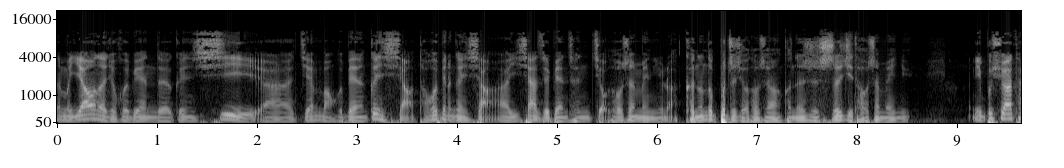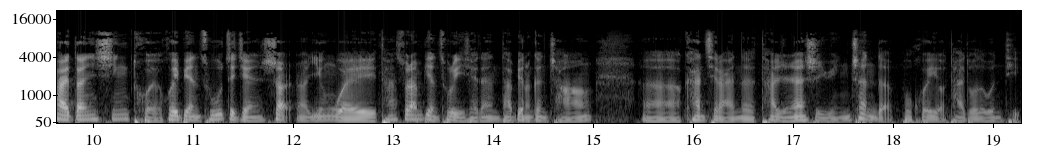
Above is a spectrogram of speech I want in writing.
那么腰呢就会变得更细啊，肩膀会变得更小，头会变得更小啊，一下子就变成九头身美女了，可能都不止九头身，可能是十几头身美女。你不需要太担心腿会变粗这件事儿啊，因为它虽然变粗了一些，但是它变得更长，呃，看起来呢它仍然是匀称的，不会有太多的问题。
